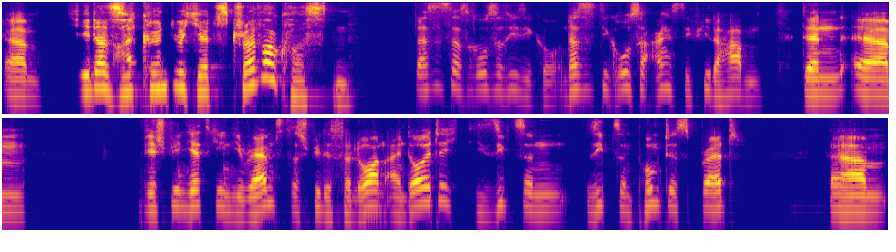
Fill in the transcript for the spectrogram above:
Ähm, Jeder Sieg könnte euch jetzt Trevor kosten. das ist das große Risiko. Und das ist die große Angst, die viele haben. Denn ähm, wir spielen jetzt gegen die Rams. Das Spiel ist verloren, eindeutig. Die 17, 17 Punkte Spread ähm,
